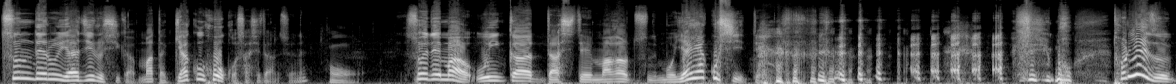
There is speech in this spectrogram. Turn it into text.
積んでる矢印がまた逆方向させてたんですよね。それでまあ、ウインカー出して曲がるとするんで、もうややこしいって。もう、とりあえず、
